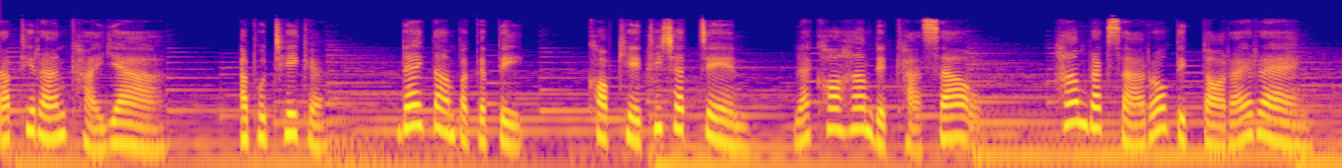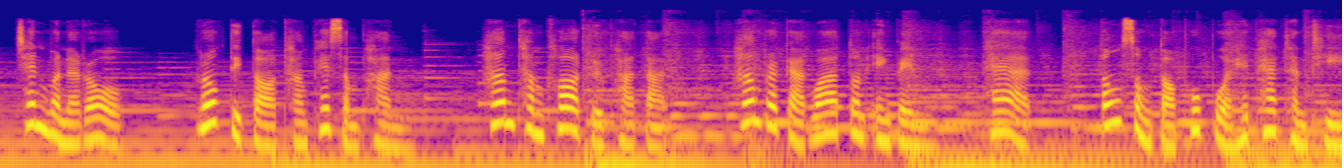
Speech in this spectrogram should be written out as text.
รับที่ร้านขายยา a p o t h e c a ได้ตามปกติ ขอบเขตที่ชัดเจน และข้อห้ามเด็ดขาดเศร้า ห้ามรักษาโรคติดต่อร้ายแรง เช่นวัณโรค โรคติดต่อทางเพศสัมพันธ์ ห้ามทำคลอดหรือผ่าตัด ห้ามประกาศว่าตนเองเป็น แพทย์ ต้องส่งต่อผู้ป่วยให้แพทย์ทันที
